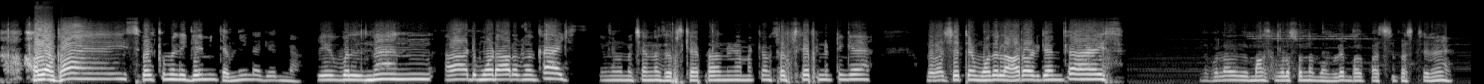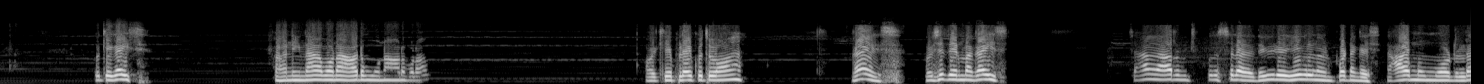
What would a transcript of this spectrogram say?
ஹலோ காய்ஸ் வெல்கம் பண்ணி கேமிங் டைம் நீங்க கேட்குங்க இவள் நான் ஆடு மோட ஆடுறோம் காய்ஸ் இவங்க நம்ம சேனல் சப்ஸ்கிரைப் பண்ணுங்க மக்கள் சப்ஸ்கிரைப் பண்ணிட்டீங்க இந்த வருஷத்தை முதல்ல ஆறாவது கேம் காய்ஸ் இந்த ஃபுல்லாக மாதம் ஃபுல்லாக சொன்ன போகல ஃபஸ்ட்டு ஃபஸ்ட்டு ஓகே காய்ஸ் நீங்கள் நான் போனால் ஆடு மூணு ஆடு போனோம் ஓகே ப்ளே கொடுத்துருவோம். காய்ஸ் ஒரு விஷயம் தெரியுமா காய்ஸ் சேனல் ஆரம்பிச்சு புதுசில் இந்த வீடியோ ஈவில் நான் போட்டேன் கைஸ் ஆர்மம் மோடில்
